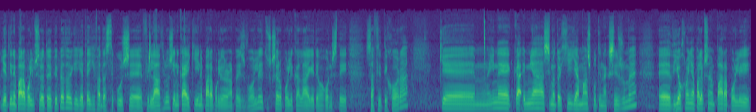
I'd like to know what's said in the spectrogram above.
γιατί είναι πάρα πολύ ψηλό το επίπεδο και γιατί έχει φανταστικούς ε, φιλάθλους. Γενικά εκεί είναι πάρα πολύ ωραίο να παίζεις βόλεϊ. Τους ξέρω πολύ καλά γιατί έχω αγωνιστεί σε αυτή τη χώρα και είναι μια συμμετοχή για μας που την αξίζουμε. Ε, δύο χρόνια παλέψαμε πάρα πολύ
